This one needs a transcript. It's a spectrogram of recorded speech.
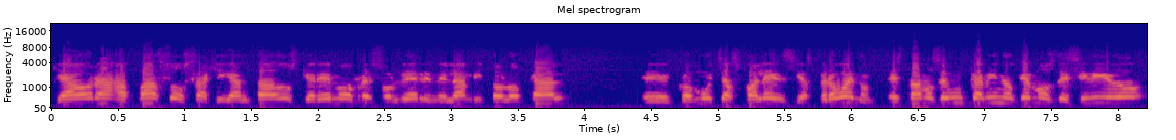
que ahora a pasos agigantados queremos resolver en el ámbito local eh, con muchas falencias. Pero bueno, estamos en un camino que hemos decidido,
